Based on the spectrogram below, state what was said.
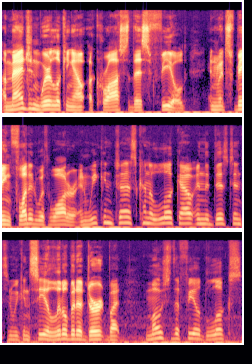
Imagine we're looking out across this field and it's being flooded with water and we can just kind of look out in the distance and we can see a little bit of dirt, but most of the field looks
